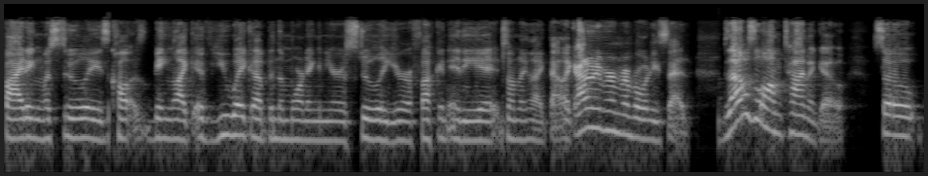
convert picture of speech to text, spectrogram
fighting with Stoolies, call, being like, if you wake up in the morning and you're a Stoolie, you're a fucking idiot, something like that. Like, I don't even remember what he said. But that was a long time ago. So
